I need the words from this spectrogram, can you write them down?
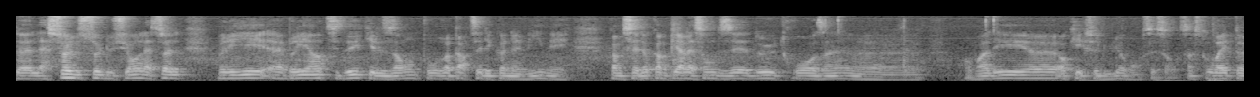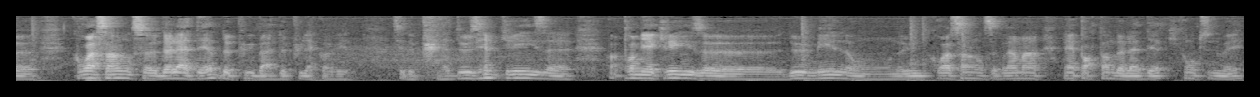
la seule solution, la seule euh, brillante idée qu'ils ont pour repartir l'économie. Mais comme c'est là, comme Pierre Lasson disait, deux, trois ans, on va aller... OK, celui-là, bon, c'est ça. Ça se trouve être croissance de la dette depuis, ben, depuis la COVID depuis la deuxième crise, euh, première crise 2000, euh, on, a eu une croissance vraiment importante de la dette qui continuait.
